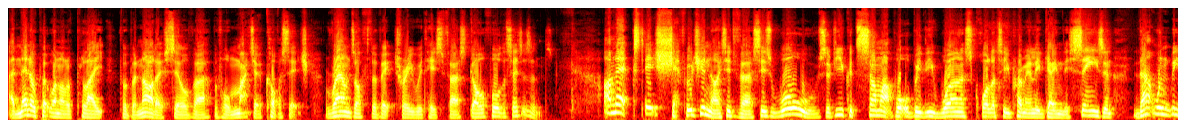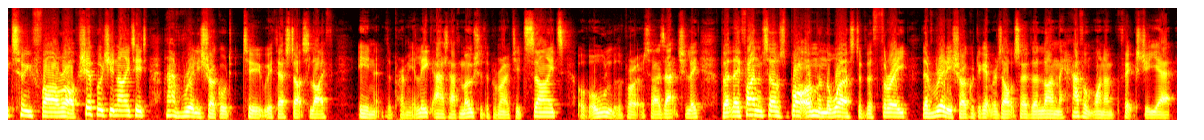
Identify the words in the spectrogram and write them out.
And then he'll put one on a plate for Bernardo Silva before Mateo Kovacic rounds off the victory with his first goal for the citizens. Up next, it's Sheffield United versus Wolves. If you could sum up what will be the worst quality Premier League game this season, that wouldn't be too far off. Sheffield United have really struggled to with their start to life in the Premier League, as have most of the promoted sides, of all of the promoted sides actually. But they find themselves bottom and the worst of the three. They've really struggled to get results over the line. They haven't won a fixture yet.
